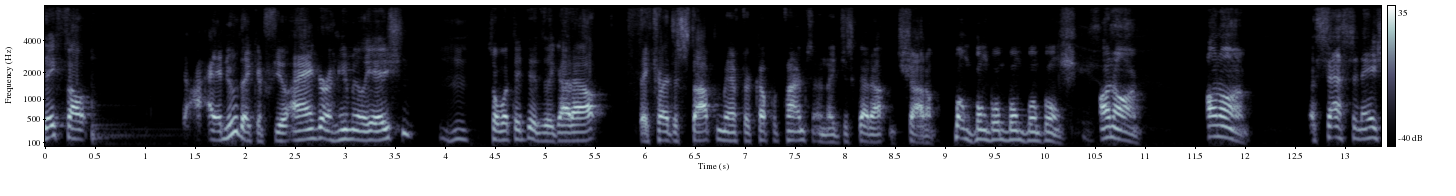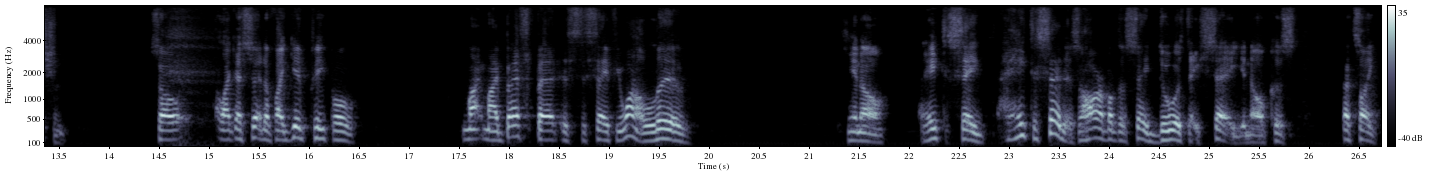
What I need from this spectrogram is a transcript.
They felt, I knew they could feel anger and humiliation. Mhm. So what they did is they got out. They tried to stop him after a couple of times, and they just got out and shot him. Boom, boom, boom, boom, boom, boom. Jesus. Unarmed, unarmed, assassination. So, like I said, if I give people my my best bet is to say, if you want to live, you know, I hate to say, I hate to say this. It's horrible to say, do as they say, you know, because that's like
